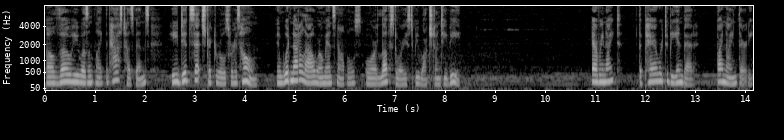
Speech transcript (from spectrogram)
Although he wasn't like the past husbands, he did set strict rules for his home and would not allow romance novels or love stories to be watched on TV. Every night, the pair were to be in bed by 9:30.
